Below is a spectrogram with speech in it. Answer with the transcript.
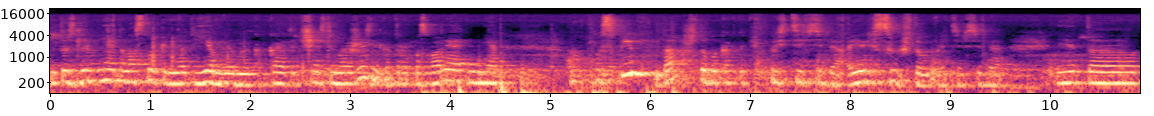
И то есть для меня это настолько неотъемлемая какая-то часть моей жизни, которая позволяет мне мы спим, да, чтобы как-то прийти в себя, а я рисую, чтобы прийти в себя. И это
